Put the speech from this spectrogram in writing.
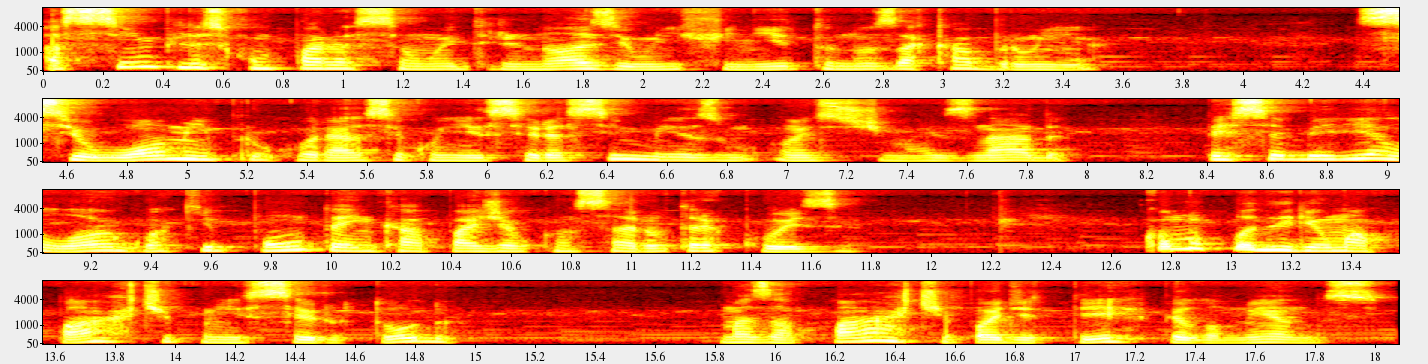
A simples comparação entre nós e o infinito nos acabrunha. Se o homem procurasse conhecer a si mesmo antes de mais nada, perceberia logo a que ponto é incapaz de alcançar outra coisa. Como poderia uma parte conhecer o todo? Mas a parte pode ter, pelo menos,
